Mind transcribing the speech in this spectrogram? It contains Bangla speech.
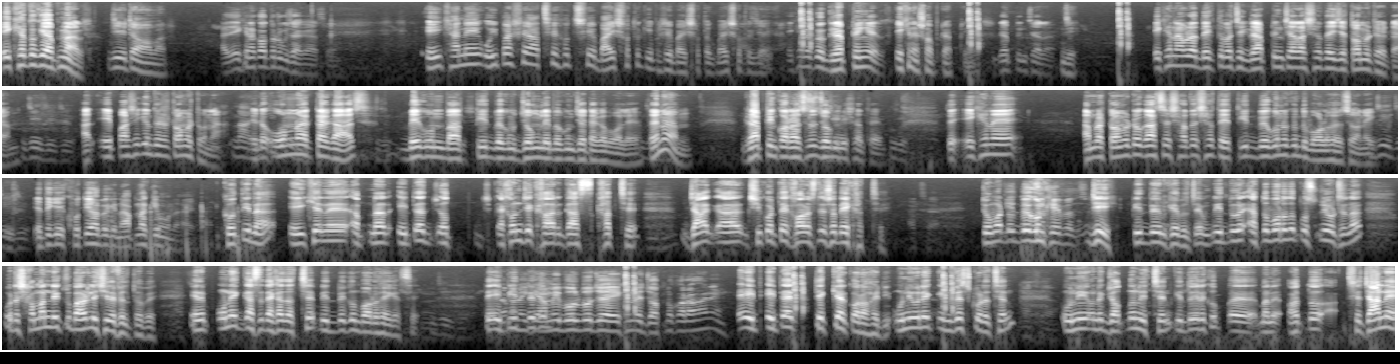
এই ক্ষেত কি আপনার? জি এটাও আমার। আর এখানে কতটুকু জায়গা আছে? এইখানে ওই পাশে আছে হচ্ছে বাইশ শতক এই পাশে বাইশ শতক বাইশ শতক জায়গা। এখানে কই গ্রাফটিং এর? এখানে সব গ্রাফটিং গ্রাফটিং চারা? জি। এখানে আমরা দেখতে পাচ্ছি গ্রাফটিং চারার সাথে এই যে টমেটো এটা। জি জি জি। আর এই পাশে কিন্তু এটা টমেটো না। এটা অন্য একটা গাছ বেগুন বা তিত বেগুন জংলি বেগুন যেটাকে বলে তাই না? গ্রাফটিং করা হয়েছিল জংলির সাথে। তো এখানে আমরা টমেটো গাছের সাথে সাথে তিত বেগুনও কিন্তু বড় হয়েছে অনেক। জি জি জি। এতে কি ক্ষতি হবে কিনা? আপনার কি মনে হয়? ক্ষতি না। এইখানে আপনার এটা এখন যে খাওয়ার গাছ খাচ্ছে যা শিকড় থেকে খাওয়ার আসছে সব এ খাচ্ছে। টমেটো বেগুন খেয়ে ফেলছে। জি পিত বেগুন খেয়ে ফেলছে। এবং পিত বেগুন এত বড় তো প্রশ্নই ওঠে না। ওটা সামান্য একটু বাড়লে ছিঁড়ে ফেলতে হবে। অনেক গাছে দেখা যাচ্ছে পিত বেগুন বড় হয়ে গেছে। তো এই পিত মানে বেগুন আমি বলব যে এখানে যত্ন করা হয়নি? এই- এটা টেক কেয়ার করা হয়নি। উনি অনেক ইনভেস্ট করেছেন। উনি অনেক যত্ন নিচ্ছেন কিন্তু এর খুব মানে হয়তো সে জানে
